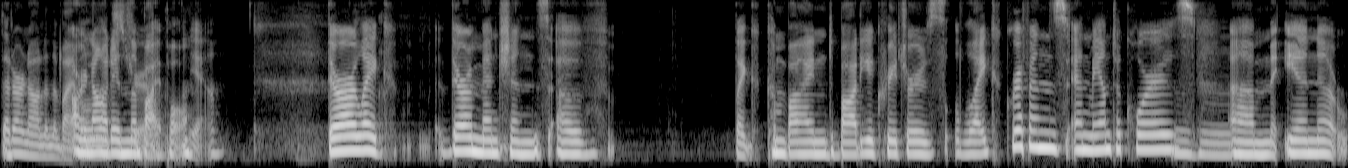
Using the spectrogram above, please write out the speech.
that are not in the Bible. Are not that's in the. Bible. Yeah. there are like there are mentions of like combined body creatures like griffins and manticores um, in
